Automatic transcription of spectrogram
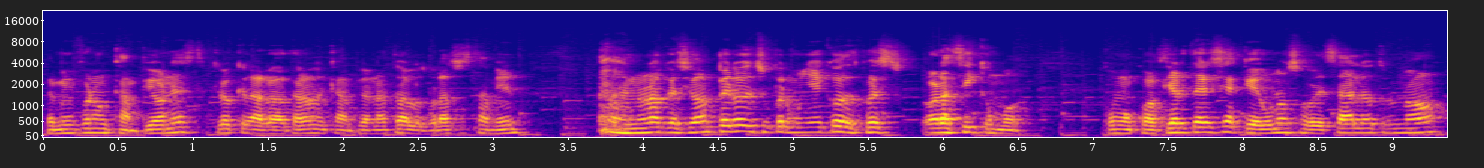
También fueron campeones. Creo que le arrebataron el campeonato a los brazos también en una ocasión. Pero el Super Muñeco después, ahora sí, como, como cualquier tercia que uno sobresale, otro no.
